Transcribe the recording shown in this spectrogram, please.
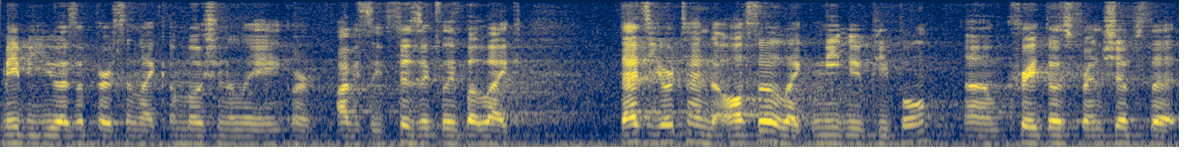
maybe you as a person like emotionally or obviously physically, but like that's your time to also like meet new people, um, create those friendships that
